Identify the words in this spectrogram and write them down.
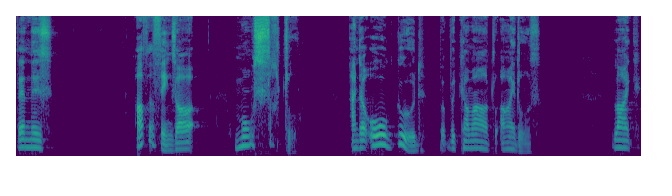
Then there's other things are more subtle and are all good but become idols, like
